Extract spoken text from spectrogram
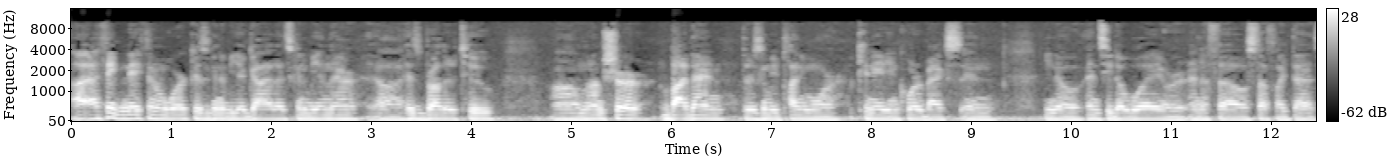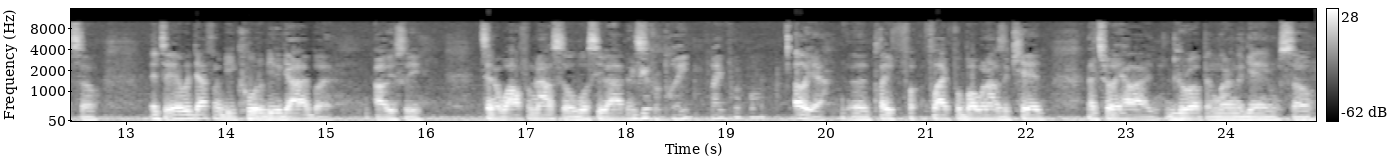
I I think Nathan Rourke is going to be a guy that's going to be in there. Uh, his brother too, um, and I'm sure by then there's going to be plenty more Canadian quarterbacks in, you know, NCAA or NFL stuff like that. So, it's, it would definitely be cool to be the guy, but obviously it's in a while from now, so we'll see what happens. Have you ever played flag football? Oh yeah, uh, played f- flag football when I was a kid. That's really how I grew up and learned the game. So.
